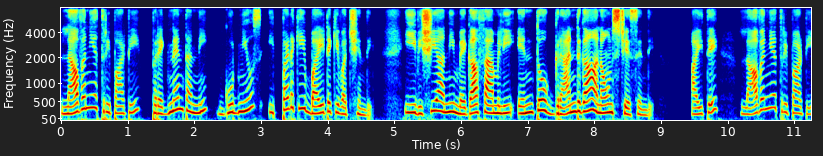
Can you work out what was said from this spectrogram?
లావణ్య త్రిపాఠి ప్రెగ్నెంట్ అన్ని గుడ్ న్యూస్ ఇప్పటికీ బయటకి వచ్చింది. ఈ విషయాన్ని మెగా ఫ్యామిలీ ఎంతో గ్రాండ్గా అనౌన్స్ చేసింది. అయితే లావణ్య త్రిపాఠి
